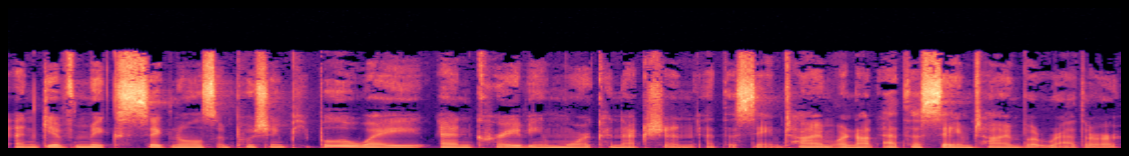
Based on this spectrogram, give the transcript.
and give mixed signals and pushing people away and craving more connection at the same time, or not at the same time, but rather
